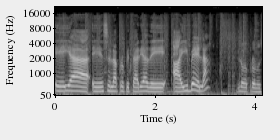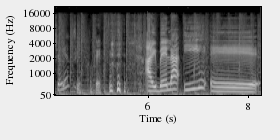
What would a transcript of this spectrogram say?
Ella es la propietaria de Aibela ¿Lo pronuncié bien? Sí, ok. hay Vela y eh,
